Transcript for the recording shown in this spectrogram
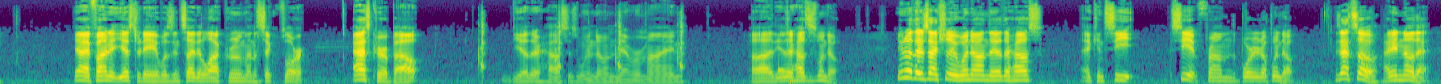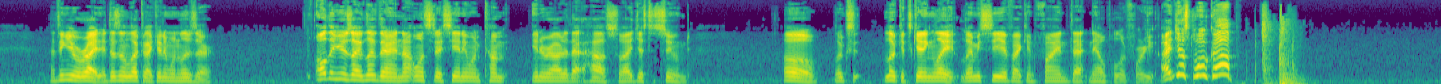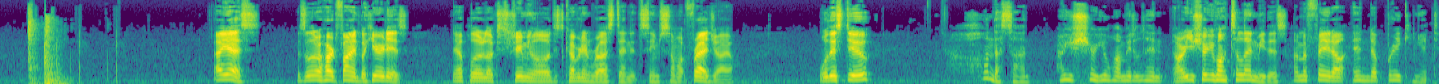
Yeah, I found it yesterday. It was inside the locked room on the sixth floor. Ask her about. The other house's window. Never mind. Uh, the other house's window. You know, there's actually a window on the other house. I can see see it from the boarded up window. Is that so? I didn't know that. I think you were right. It doesn't look like anyone lives there. All the years I've lived there, and not once did I see anyone come in or out of that house, so I just assumed. Oh, looks look, it's getting late. Let me see if I can find that nail puller for you. I just woke up! Ah, yes. It's a little hard to find, but here it is. Nail puller looks extremely old, it's covered in rust, and it seems somewhat fragile. Will this do? Honda-san, are you sure you want me to lend- Are you sure you want to lend me this? I'm afraid I'll end up breaking it.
